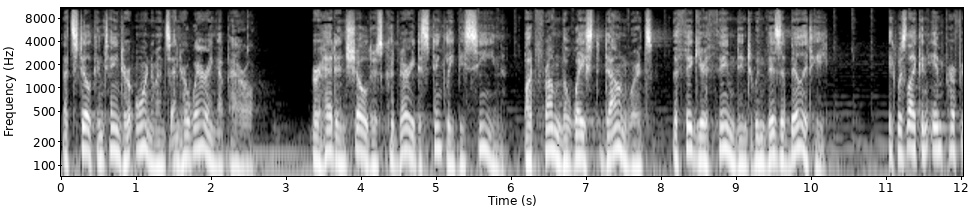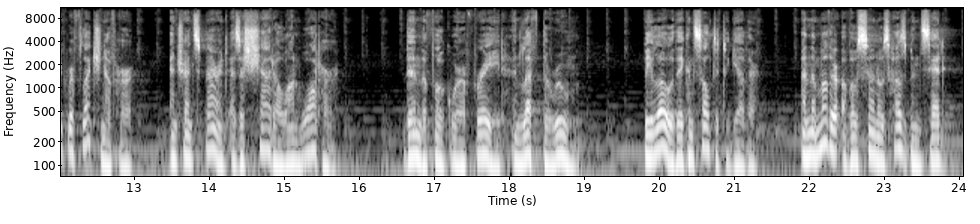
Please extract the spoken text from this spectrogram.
that still contained her ornaments and her wearing apparel. Her head and shoulders could very distinctly be seen, but from the waist downwards, the figure thinned into invisibility. It was like an imperfect reflection of her, and transparent as a shadow on water. Then the folk were afraid and left the room. Below they consulted together, and the mother of Osono's husband said,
